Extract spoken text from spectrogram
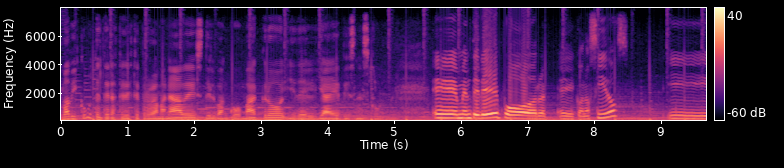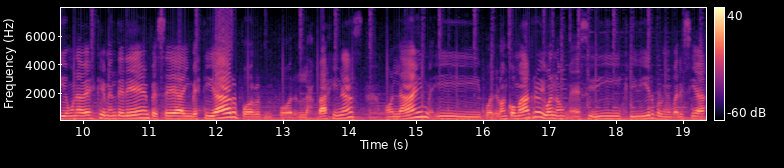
Mavi, ¿cómo te enteraste de este programa Naves, del Banco Macro y del YAE Business School? Eh, me enteré por eh, conocidos y una vez que me enteré empecé a investigar por, por, las páginas online y por el Banco Macro y bueno, me decidí inscribir porque me parecía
